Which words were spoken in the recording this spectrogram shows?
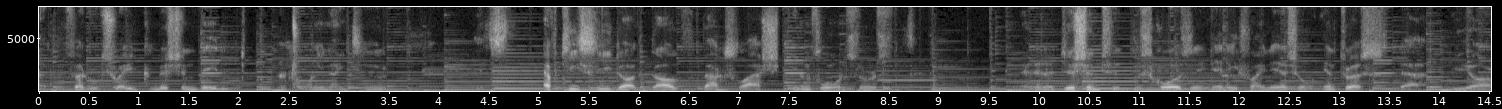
at the Federal Trade Commission dated 2019. It's ftc.gov backslash influencers in addition to disclosing any financial interests that we are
